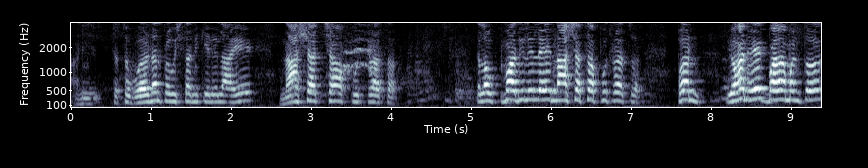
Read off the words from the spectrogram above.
आणि त्याचं वर्णन प्रविष्टाने केलेलं आहे नाशाच्या पुत्राचा. त्याला उपमा दिलेलं आहे नाशाचा पुत्राचं. पण योहान एक बारा म्हणतं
